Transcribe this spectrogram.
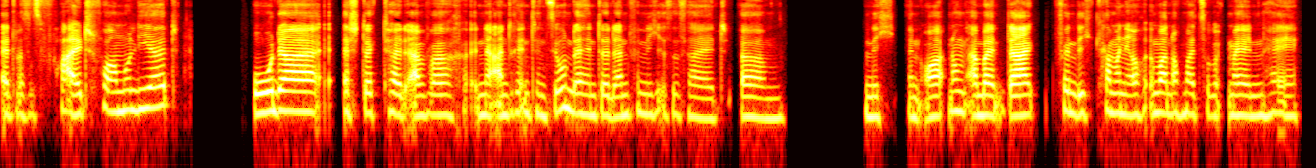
etwas ist falsch formuliert oder es steckt halt einfach eine andere Intention dahinter. Dann finde ich, ist es halt ähm, nicht in Ordnung. Aber da finde ich, kann man ja auch immer noch mal zurückmelden, hey,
